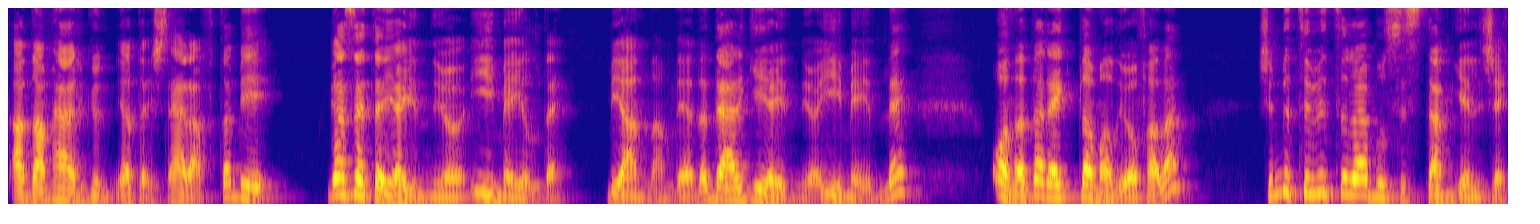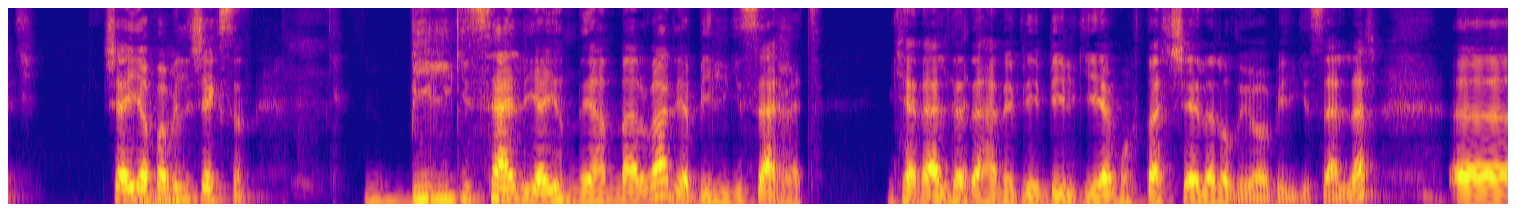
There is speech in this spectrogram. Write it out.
adam her gün ya da işte her hafta bir gazete yayınlıyor e-mail'de. Bir anlamda ya da dergi yayınlıyor e-mail'le. Ona da reklam alıyor falan. Şimdi Twitter'a bu sistem gelecek. Şey yapabileceksin. Bilgisel yayınlayanlar var ya bilgisel. Evet. Genelde Evet. de hani bir bilgiye muhtaç şeyler oluyor bilgiseller. Ee,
